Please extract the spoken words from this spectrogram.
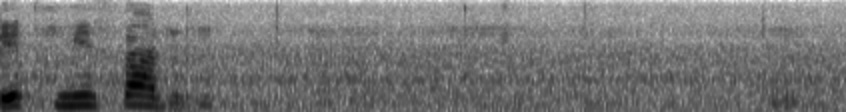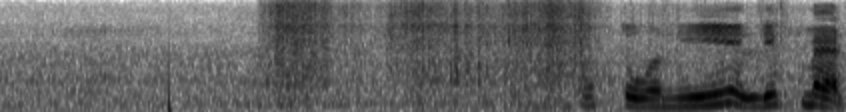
ลิตมิสันตัวนี้ลิปแมท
